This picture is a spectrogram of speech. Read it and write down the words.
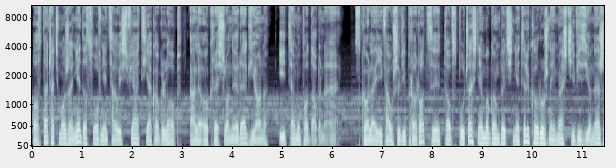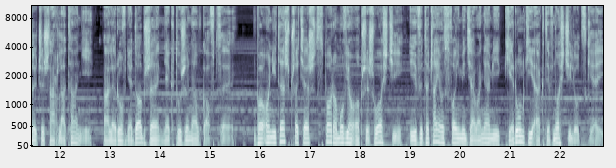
oznaczać może nie dosłownie cały świat jako glob, ale określony region i temu podobne. Z kolei fałszywi prorocy to współcześnie mogą być nie tylko różnej maści wizjonerzy czy szarlatani, ale równie dobrze niektórzy naukowcy bo oni też przecież sporo mówią o przyszłości i wytyczają swoimi działaniami kierunki aktywności ludzkiej.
